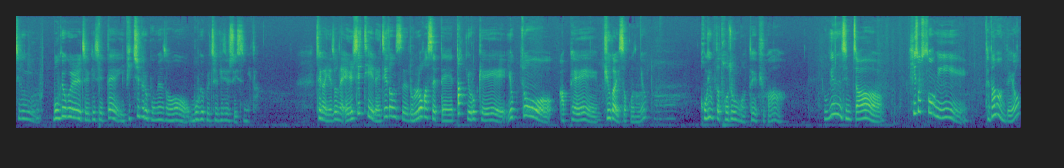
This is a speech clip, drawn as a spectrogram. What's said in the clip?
아, 지금 목욕을 즐기실 때 이 비치뷰를 보면서 목욕을 즐기실 수 있습니다. 제가 예전에 LCT 레지던스 놀러 갔을 때 딱 이렇게 욕조 앞에 뷰가 있었거든요. 거기보다 더 좋은 것 같아요, 뷰가. 여기는 진짜 희소성이 대단한데요?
